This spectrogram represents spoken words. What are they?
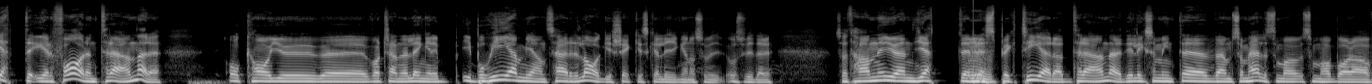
jätteerfaren tränare och har ju eh, varit tränare länge i, i Bohemians herrlag i tjeckiska ligan och så, och så vidare. Så att han är ju en jätterespekterad mm. tränare. Det är liksom inte vem som helst som har, som har bara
